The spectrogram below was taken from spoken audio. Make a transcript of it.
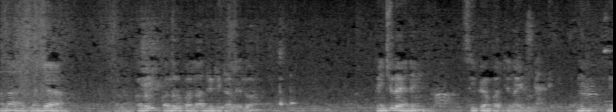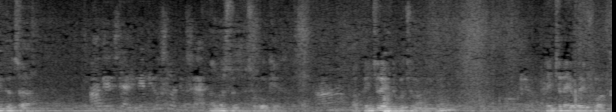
నాన్న ఈ మధ్య కల్లూరు కల్లూరుపల్లి ఆర్డిటీ పెంచులే అని సిపిఎం పార్టీ నాయకుడు. నీకు నీకు తెలుసా? Sir okay. ఆ పెంచుల ఇంటికి వచ్చినాను నేను పెంచులే వైఫ్ అక్క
